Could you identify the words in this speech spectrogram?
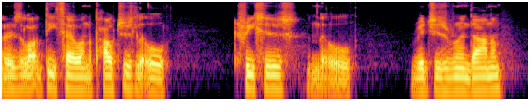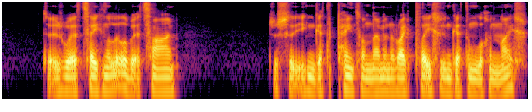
There is a lot of detail on the pouches, little creases and little ridges running down them. So it's worth taking a little bit of time just so that you can get the paint on them in the right places and get them looking nice.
